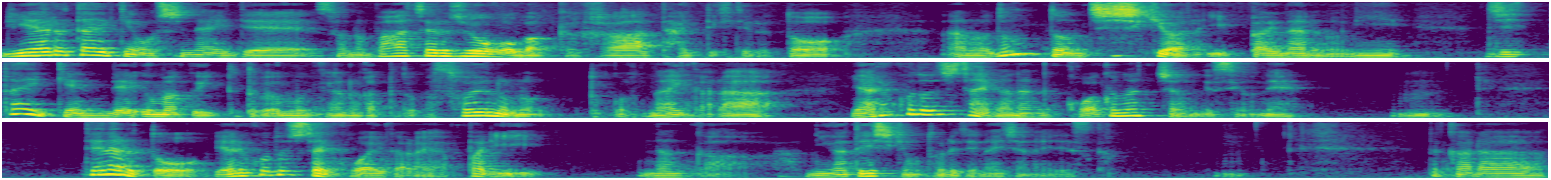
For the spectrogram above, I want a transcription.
リアル体験をしないでそのバーチャル情報ばっかかーって入ってきてるとあのどんどん知識はいっぱいになるのに実体験でうまくいったとかうまくいかなかったとかそういうののところないからやること自体がなんか怖くなっちゃうんですよね。うん、ってなるとやること自体怖いからやっぱりなんか苦手意識も取れてないじゃないですか。うん、だから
